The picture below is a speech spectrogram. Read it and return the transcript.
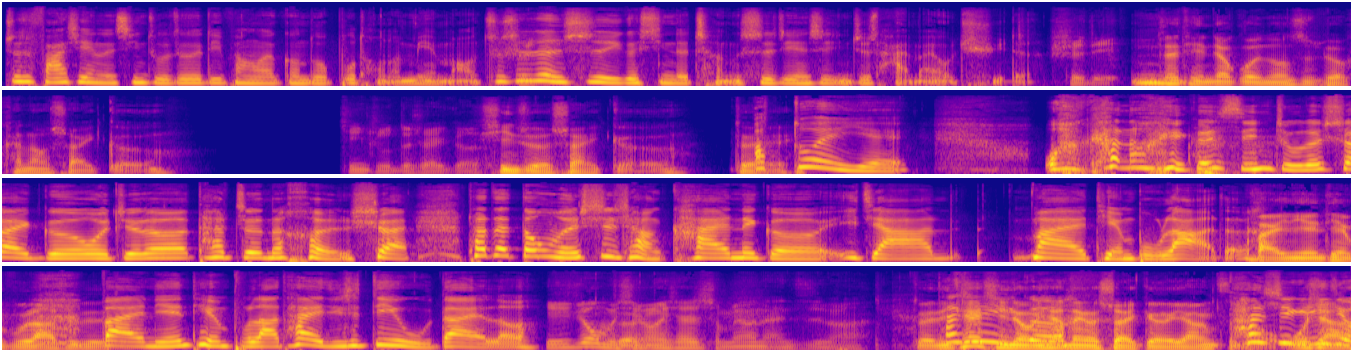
就是发现了新竹这个地方的更多不同的面貌，就是认识一个新的城市这件事情，就是还蛮有趣的。是的，嗯、你在填调过程中是不是有看到帅哥？新竹的帅哥，新竹的帅哥，对啊，对耶。我看到一个新竹的帅哥，我觉得他真的很帅。他在东门市场开那个一家卖甜不辣的，百年甜不辣是不是？百年甜不辣，他已经是第五代了。你可以跟我们形容一下是什么样的男子吗？对，你可以形容一下那个帅哥的样子。他是一个一九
